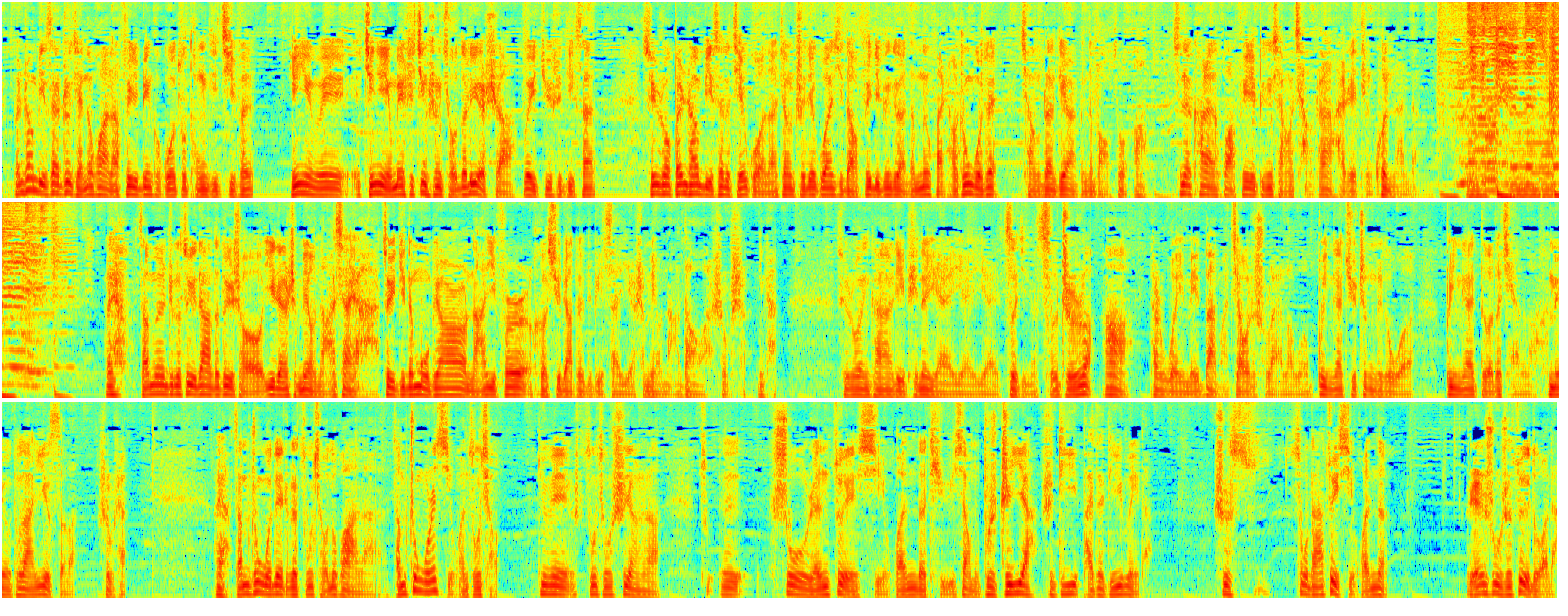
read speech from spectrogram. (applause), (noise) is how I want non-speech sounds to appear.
本场比赛之前的话呢，菲律宾和国足同积七分，仅因为仅仅因为是净胜球的劣势啊，位居是第三。所以说本场比赛的结果呢，将直接关系到菲律宾队能不能反超中国队，抢占第二名的宝座啊。现在看来的话，菲律宾想要抢占还是挺困难的。哎呀，咱们这个最大的对手依然是没有拿下呀，最低的目标拿一分和叙利亚队的比赛也是没有拿到啊，是不是？你看。所以说，你看里皮呢也也也自己呢辞职了啊。他说我也没办法交着出来了，我不应该去挣这个我不应该得的钱了，(laughs) 没有多大意思了，是不是？哎呀，咱们中国队这个足球的话呢，咱们中国人喜欢足球，因为足球世界上，呃，受人最喜欢的体育项目不是之一啊，是第一排在第一位的，是受大家最喜欢的，人数是最多的。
